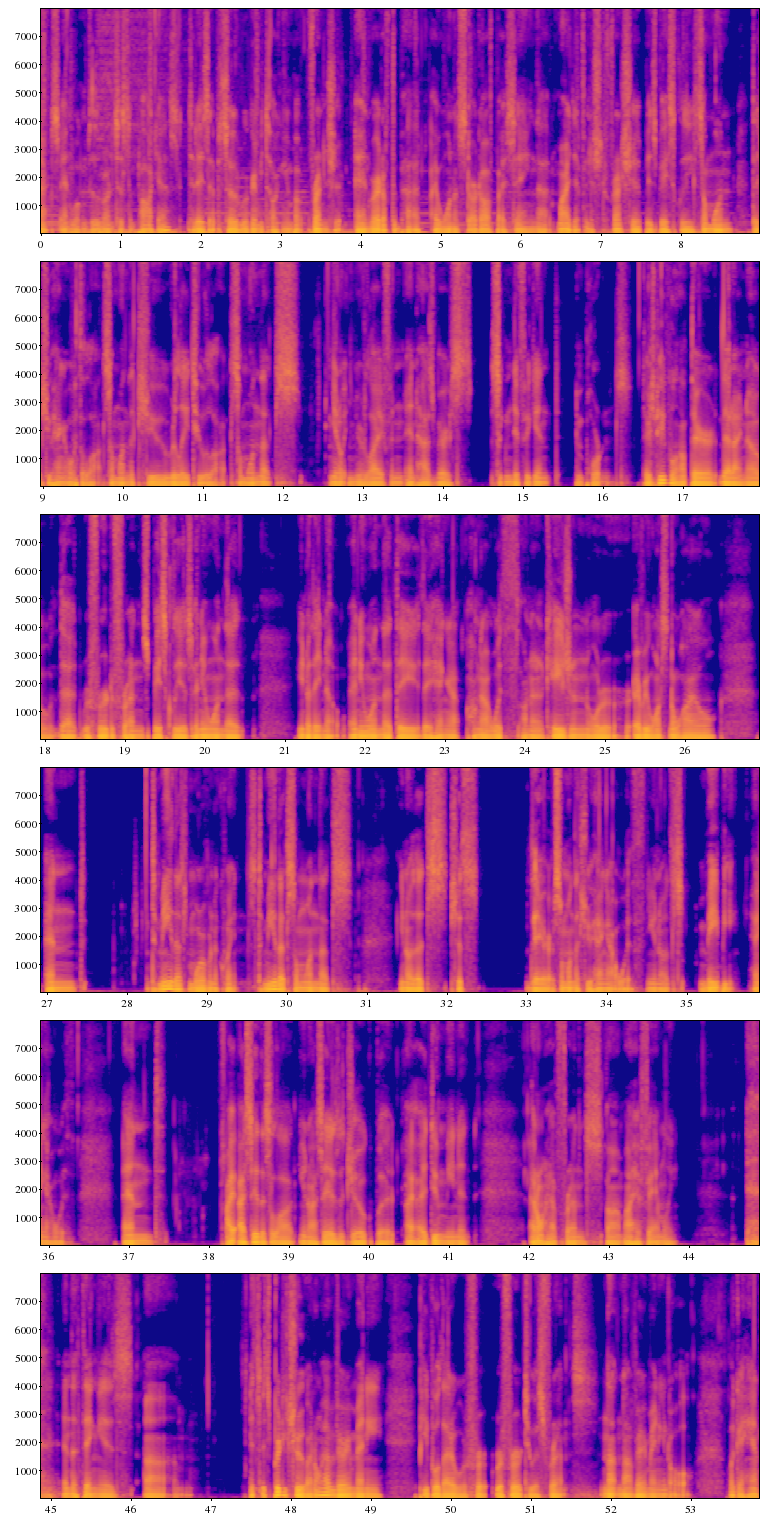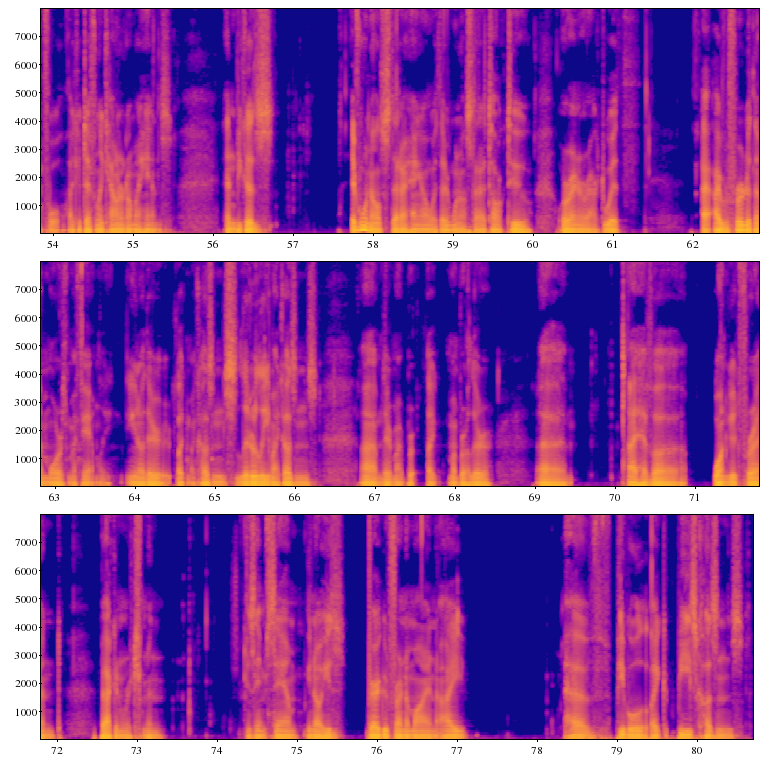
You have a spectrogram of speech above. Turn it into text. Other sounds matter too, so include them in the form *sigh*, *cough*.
Max, and welcome to the Run System Podcast. Today's episode, we're going to be talking about friendship. And right off the bat, I want to start off by saying that my definition of friendship is basically someone that you hang out with a lot, someone that you relate to a lot, someone that's, you know, in your life and, and has very significant importance. There's people out there that I know that refer to friends basically as anyone that, you know, they know, anyone that they, they hang out, hung out with on an occasion or every once in a while. And to me that's more of an acquaintance. To me that's someone that's you know that's just there someone that you hang out with you know maybe hang out with. And i i say this a lot you know i say it as a joke but i i do mean it. I don't have friends. Um i have family. *laughs* And the thing is um it's it's pretty true. I don't have very many people that i would refer refer to as friends. Not not very many at all. Like a handful. I could definitely count it on my hands. And because everyone else that I hang out with, everyone else that I talk to or interact with, I, I refer to them more as my family. You know, they're like my cousins, literally my cousins. Um, they're my br- like my brother. Uh, I have a uh, one good friend back in Richmond. His name's Sam. You know, he's a very good friend of mine. I have people like B's cousins.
